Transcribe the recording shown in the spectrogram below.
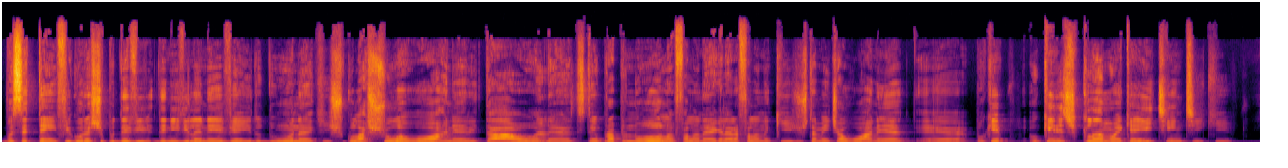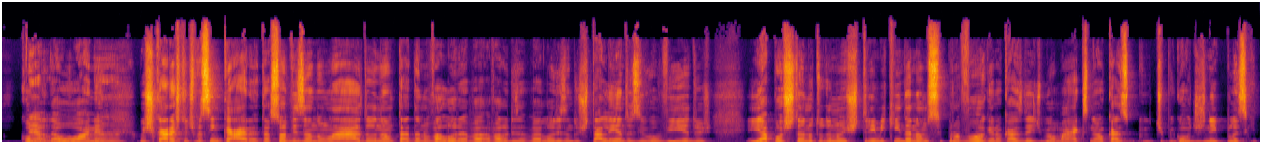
você tem figuras tipo Denis Villeneuve aí do Duna, que esculachou a Warner e tal, ah. né? Você tem o próprio Nolan falando aí, a galera falando que justamente a Warner. É... Porque o que eles clamam é que a AT&T que comanda é, a Warner, uh -huh. os caras estão tipo assim, cara, tá só visando um lado, não tá dando valor, valoriza, valorizando os talentos envolvidos e apostando tudo no stream que ainda não se provou, que é no caso da HBO Max. Não é o caso, tipo, igual o Disney Plus, que,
